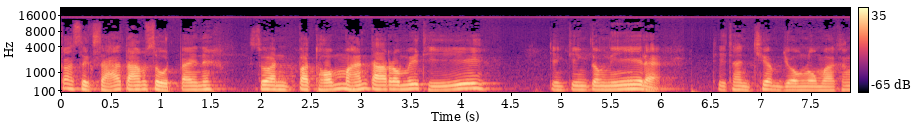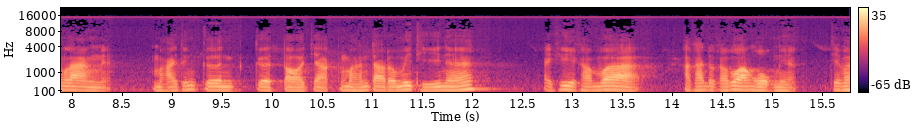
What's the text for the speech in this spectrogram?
ก็ศึกษาตามสูตรไปนะส่วนปฐมมหันตารมวิถี จริง ๆ ตรงนี้แหละ ที่ท่านเชื่อมโยงลงมาข้างล่างเนี่ย หมายถึงเกินเกิดต่อจากมหันตารมวิถีนะ ไอ้ที่คำว่าอาคารตุกขพวังหกเนี่ยใช่ไหม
